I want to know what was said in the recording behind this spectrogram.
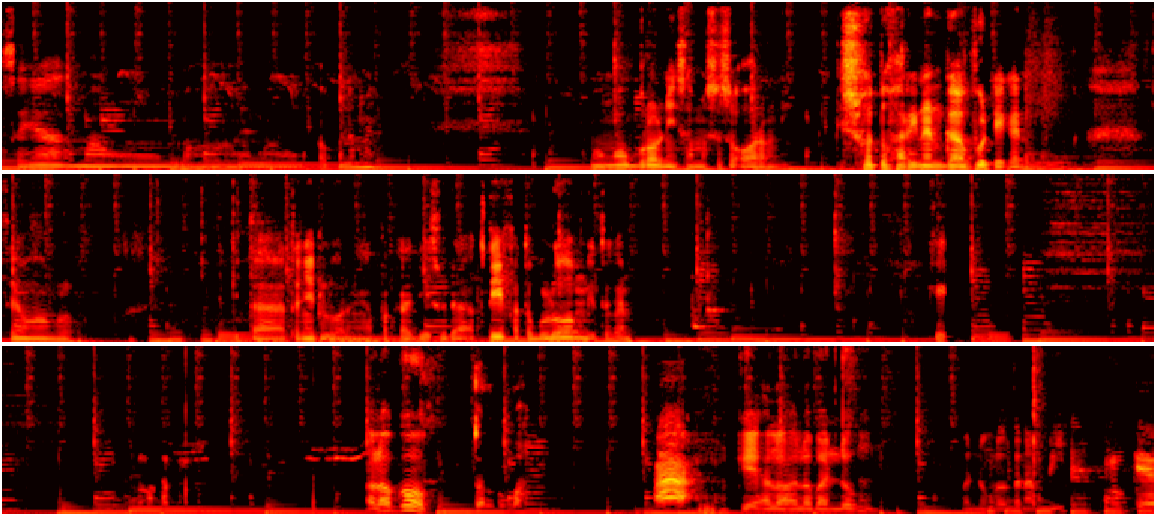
saya mau mau, mau apa namanya, mau ngobrol nih sama seseorang nih di suatu hari nan gabut ya kan, saya mau ngobrol. Kita tanya dulu orangnya apakah dia sudah aktif atau belum gitu kan. Halo Gop. tuan rumah Ah, oke, halo halo Bandung. Bandung Lautan Api. oke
